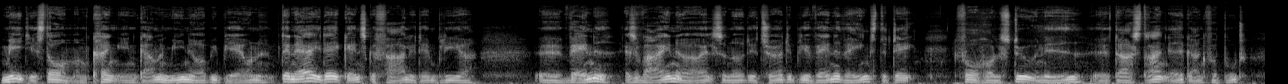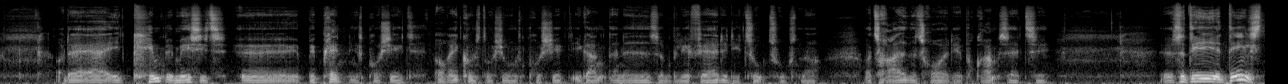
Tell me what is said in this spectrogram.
mediestorm omkring en gammel mine oppe i bjergene. Den er i dag ganske farlig. Den bliver øh, vandet, altså vejene og alt sådan noget, det er tørre, det bliver vandet hver eneste dag for at holde støvet nede. Øh, der er streng adgang forbudt. Og der er et kæmpemæssigt øh, beplantningsprojekt og rekonstruktionsprojekt i gang dernede, som bliver færdigt i 2030, tror jeg, det er programsat til. Øh, så det er dels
